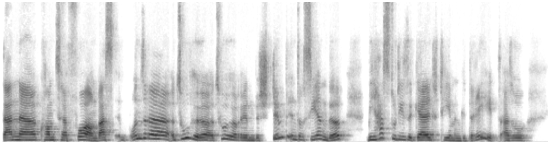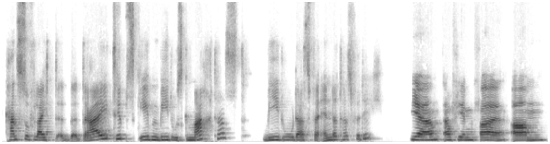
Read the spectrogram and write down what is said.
dann äh, kommt es hervor. Und was unsere Zuhörer, Zuhörerinnen bestimmt interessieren wird, wie hast du diese Geldthemen gedreht? Also kannst du vielleicht äh, drei Tipps geben, wie du es gemacht hast, wie du das verändert hast für dich? Ja, auf jeden Fall. Ähm,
